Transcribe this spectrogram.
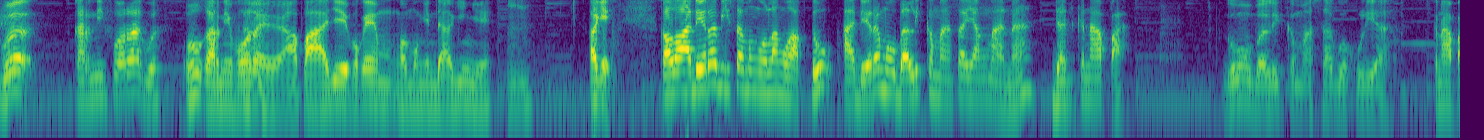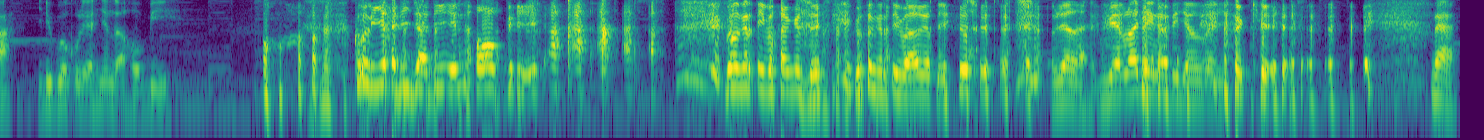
Gue karnivora gue. Oh karnivora ya, apa aja ya, pokoknya yang ngomongin daging ya. Mm-mm. Oke, kalau Adera bisa mengulang waktu, Adera mau balik ke masa yang mana dan kenapa? Gue mau balik ke masa gue kuliah. Kenapa? Jadi gue kuliahnya nggak hobi. Kuliah dijadiin hobi. gue ngerti banget deh, gue ngerti banget ya. Udahlah, biar lo aja yang ngerti jawabannya. Oke. Nah,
